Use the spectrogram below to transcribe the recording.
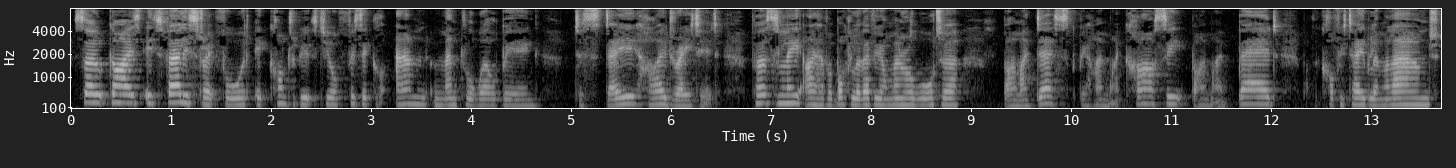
So, guys, it's fairly straightforward. It contributes to your physical and mental well being to stay hydrated. Personally, I have a bottle of Evian mineral water by my desk, behind my car seat, by my bed, by the coffee table in the lounge.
